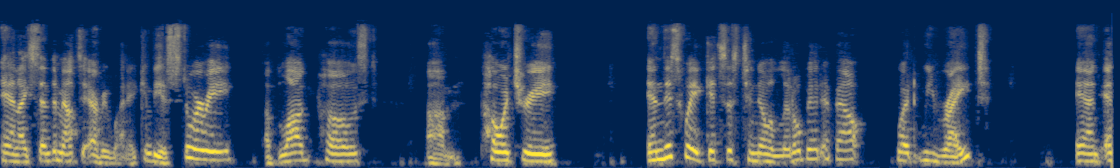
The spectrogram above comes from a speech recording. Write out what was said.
and I send them out to everyone. It can be a story, a blog post, um, poetry. And this way it gets us to know a little bit about what we write. And, and,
